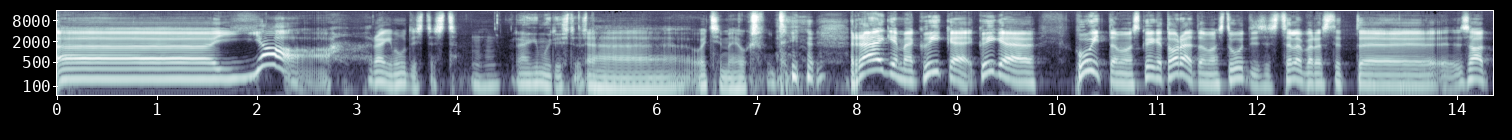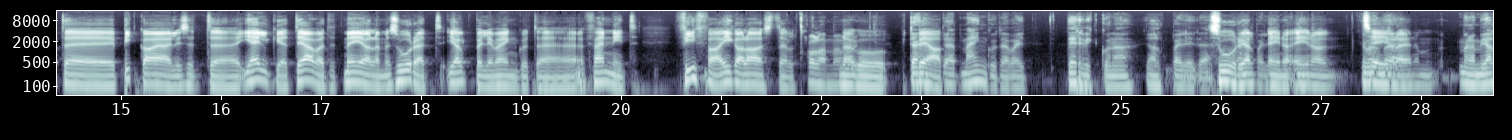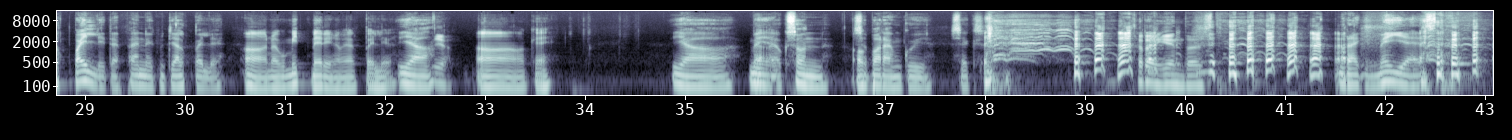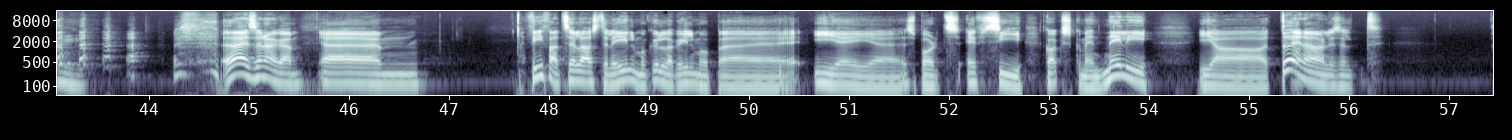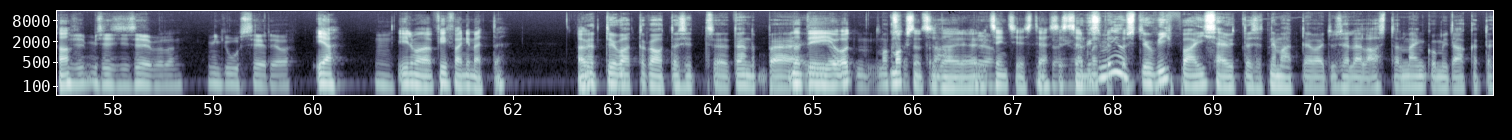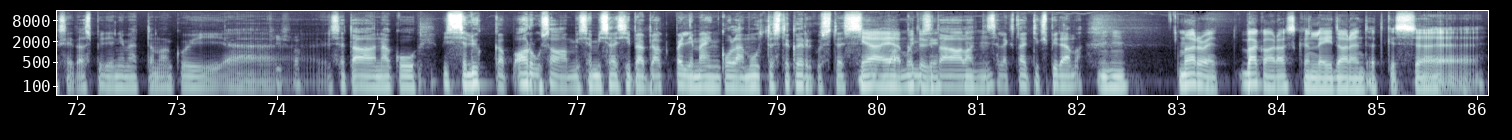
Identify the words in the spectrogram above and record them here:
äh,. jaa räägime uudistest mm. -hmm. räägime uudistest äh,. otsime jooksvalt räägime kõige, kõige huvitavamast, kõige toredamast uudisest, sellepärast et äh, saate pikaajalised äh, jälgijad teavad, et meie oleme suured jalgpallimängude fännid. FIFA igal aastal oleme nagu või. peab. mängude, vaid tervikuna jalgpallide. suur jalg, ei no, ei no see ei ole enam. me oleme jalgpallide fännid, mitte jalgpalli. aa, nagu mitme erineva jalgpalliga. jaa ja aa, okei. Okay.. ja meie jaoks on see parem kui seks. Räägi enda eest. Ma räägin meie eest. Ühesõnaga ähm, Fifat sel aastal ei ilmu, küll aga ilmub äh, EA äh, Sports FC kakskümmend neli ja tõenäoliselt ah.. mis asi see veel on, mingi uus seeria või? jah mm., ilma FIFA nimeta Nad ju vaata kaotasid, tähendab. Nad ei, ei maksnud, maksnud seda litsentsi eest jah, sest see on. aga see minu arust ju FIFA ise ütles, et nemad teevad ju sellel aastal mängu, mida hakatakse edaspidi nimetama kui äh, seda nagu, mis lükkab arusaamise, mis asi peab jalgpallimäng olema uutesse kõrgustesse. ja, ja muidugi. seda alati mm -hmm. selleks latiks pidama mm. -hmm. ma arvan, et väga raske on leida arendajat, kes äh,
